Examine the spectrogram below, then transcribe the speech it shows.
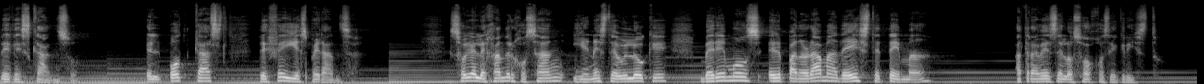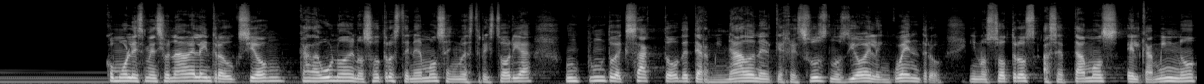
de Descanso el podcast de fe y esperanza. Soy Alejandro Josán y en este bloque veremos el panorama de este tema a través de los ojos de Cristo. Como les mencionaba en la introducción, cada uno de nosotros tenemos en nuestra historia un punto exacto determinado en el que Jesús nos dio el encuentro y nosotros aceptamos el camino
